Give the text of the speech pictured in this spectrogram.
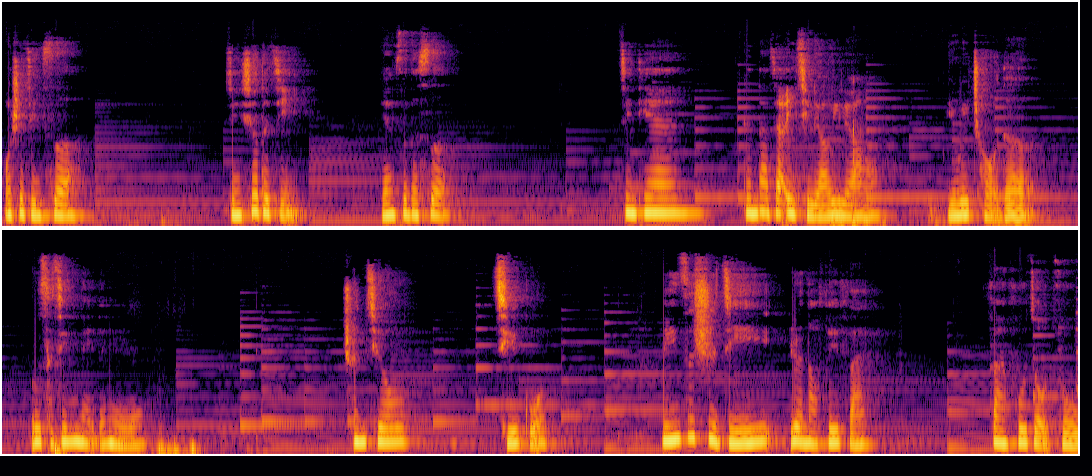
我是锦瑟，锦绣的锦，颜色的色。今天跟大家一起聊一聊一位丑的如此精美的女人。春秋，齐国，临淄市集热闹非凡，贩夫走卒，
